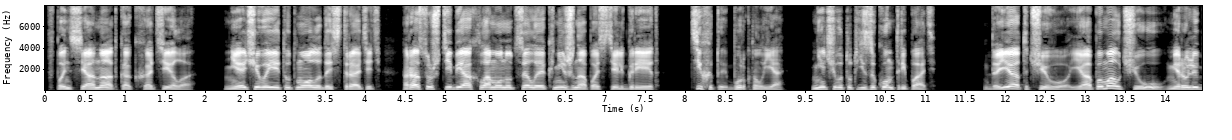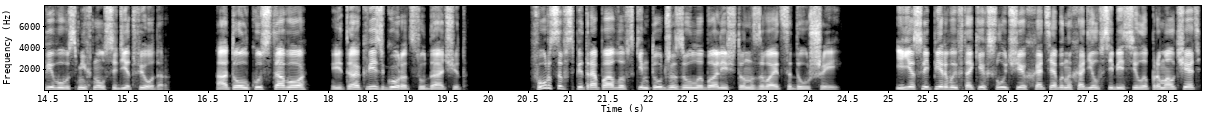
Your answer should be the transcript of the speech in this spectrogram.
в пансионат, как хотела. Нечего ей тут молодость тратить, раз уж тебе Ахламону целая княжна постель греет. Тихо ты, буркнул я. Нечего тут языком трепать. «Да я-то чего, я помолчу», — миролюбиво усмехнулся дед Федор. «А толку с того? И так весь город судачит». Фурсов с Петропавловским тут же заулыбались, что называется, до ушей. И если первый в таких случаях хотя бы находил в себе силы промолчать,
